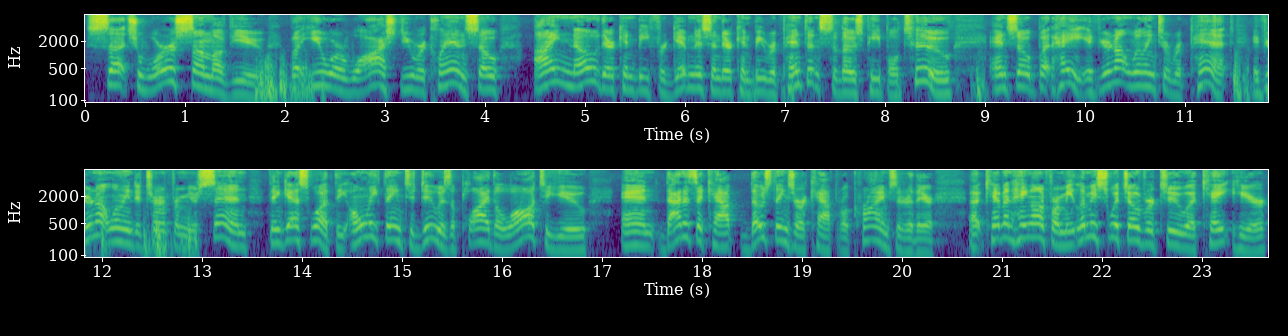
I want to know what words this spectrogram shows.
Such were some of you, but you were washed, you were cleansed. So I know there can be forgiveness and there can be repentance to those people too. And so, but hey, if you're not willing to repent, if you're not willing to turn from your sin, then guess what? The only thing to do is apply the law to you. And that is a cap. Those things are capital crimes that are there. Uh, Kevin, hang on for me. Let me switch over to uh, Kate here.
